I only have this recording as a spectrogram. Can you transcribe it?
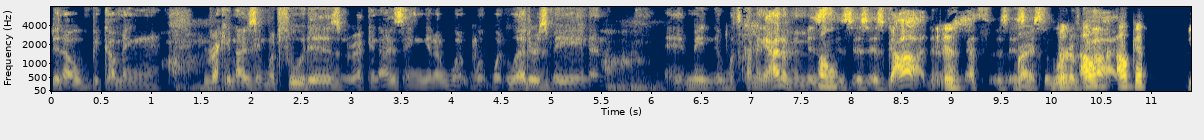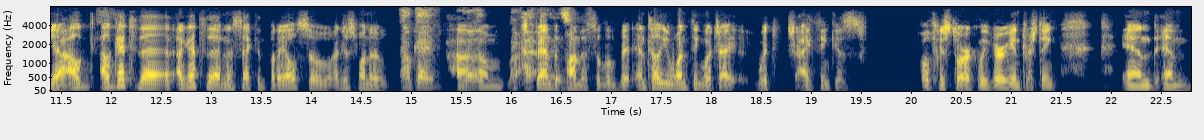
you know becoming recognizing what food is and recognizing you know what what, what letters mean and I mean what's coming out of him is Well, is, is, is God. is- That's is, is, right. is the But word of I'll, God. I'll get. Yeah, I'll I'll get to that. I'll get to that in a second. But I also I just want to okay. Well, um, expand I- upon this a little bit and tell you one thing which I which I think is both historically very interesting and and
